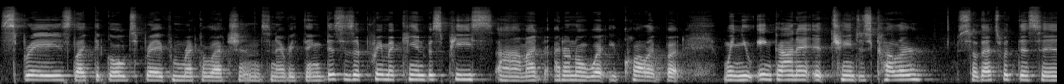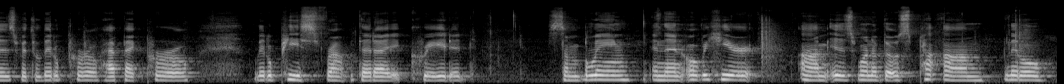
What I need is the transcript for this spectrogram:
sprays like the gold spray from Recollections and everything. This is a Prima canvas piece. Um, I, I don't know what you call it, but when you ink on it, it changes color. So that's what this is with a little pearl, halfback pearl, little piece from that I created, some bling, and then over here um, is one of those um, little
